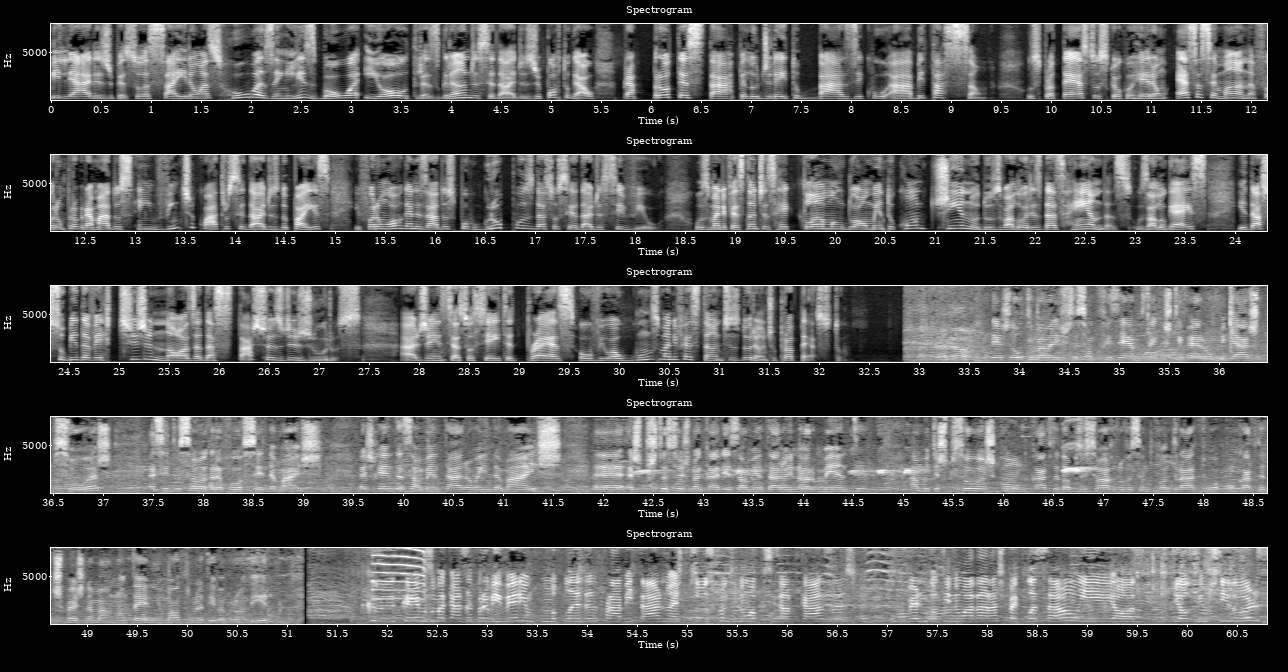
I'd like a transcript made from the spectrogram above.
Milhares de pessoas saíram às ruas em Lisboa e outras grandes cidades de Portugal para protestar pelo direito básico à habitação. Os protestos que ocorreram essa semana foram programados em 24 cidades do país e foram organizados por grupos da sociedade civil. Os manifestantes reclamam do aumento contínuo dos valores das rendas, os aluguéis e da subida vertiginosa das taxas de juros. A agência Associated Press ouviu alguns manifestantes durante o protesto. Desde a última manifestação que fizemos, em que estiveram milhares de pessoas, a situação agravou-se ainda mais. As rendas aumentaram ainda mais, eh, as prestações bancárias aumentaram enormemente. Há muitas pessoas com carta de oposição à renovação de contrato ou com carta de despejo na mão, não têm nenhuma alternativa para onde ir que queremos uma casa para viver e uma planeta para habitar, não é? As pessoas continuam a precisar de casas, o governo continua a dar à especulação e aos, aos investidores.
